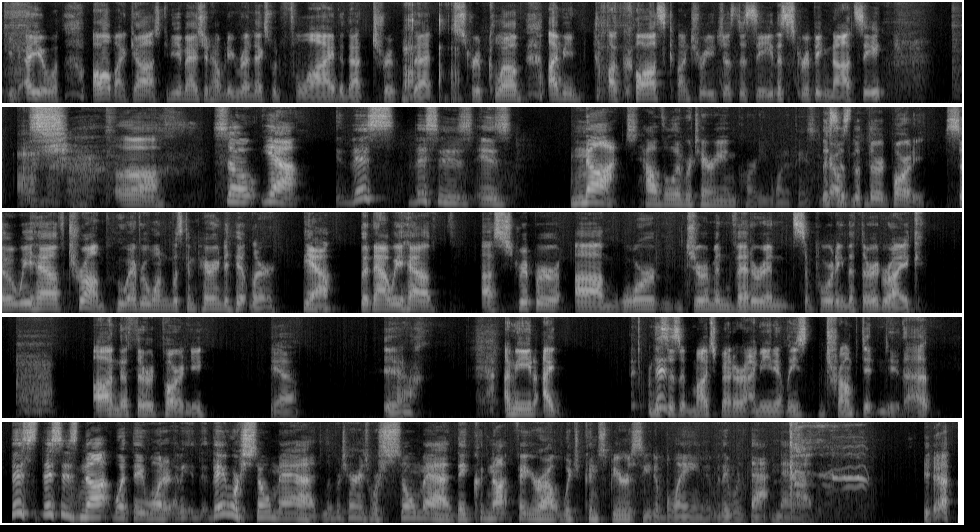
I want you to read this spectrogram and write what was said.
Yeah, you. Oh my gosh! Can you imagine how many rednecks would fly to that trip, that strip club? I mean, across country just to see the stripping Nazi. Ugh. So yeah, this this is is not how the Libertarian Party wanted things. to This go, is the third party. So we have Trump, who everyone was comparing to Hitler, yeah. but now we have a stripper um, war German veteran supporting the Third Reich on the third party. Yeah. Yeah. I mean, I this This- isn't much better. I mean, at least Trump didn't do that. This this is not what they wanted. I mean, they were so mad. Libertarians were so mad they could not figure out which conspiracy to blame. They were that mad. Yeah.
